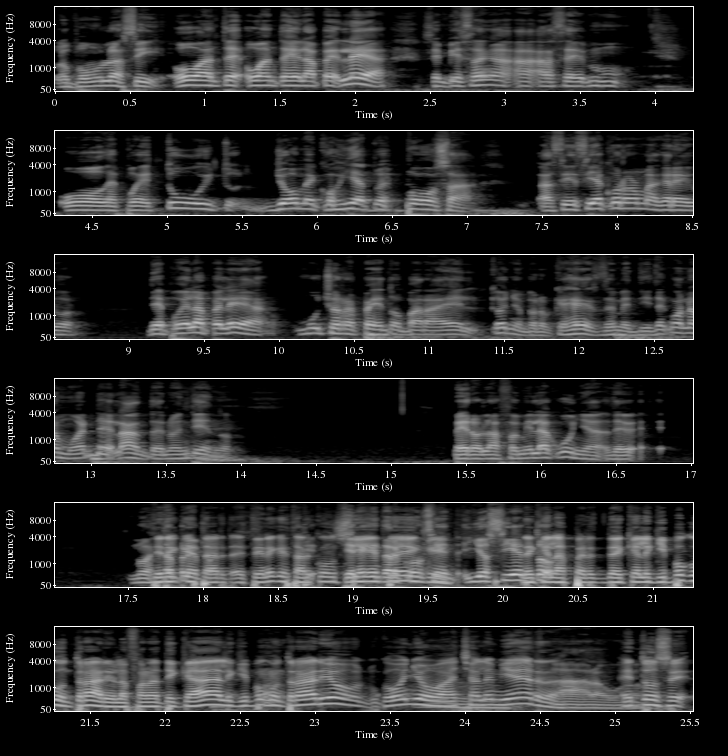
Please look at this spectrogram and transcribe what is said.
Lo pongo así. O antes, o antes de la pelea, se empiezan a, a hacer. O después tú y tú. Yo me cogí a tu esposa. Así decía Conor McGregor. Después de la pelea, mucho respeto para él. Coño, pero ¿qué es? Te metiste con la mujer delante, no entiendo. Pero la familia Acuña debe- no Tiene está que, estar, tiene que estar Tiene que consciente. de que-. Yo De siento. que, la de que el equipo contrario, la fanaticada del equipo contrario, coño, va a echarle mierda. Mm, claro, weón. Entonces,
